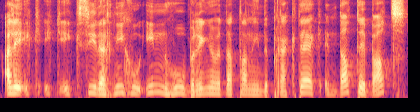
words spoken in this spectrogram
Allee, ik, ik, ik zie daar niet goed in. Hoe brengen we dat dan in de praktijk? En dat debat,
